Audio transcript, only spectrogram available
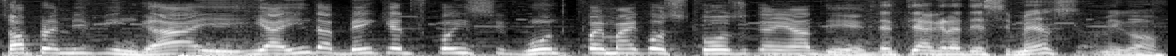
só pra me vingar. E, e ainda bem que ele ficou em segundo, que foi mais gostoso ganhar dele. Você tem agradecimentos, amigão?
